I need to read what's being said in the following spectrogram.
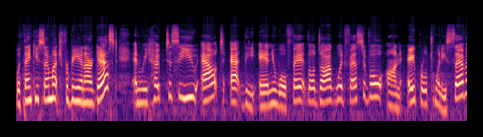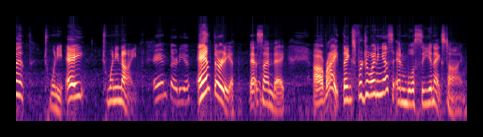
Well, thank you so much for being our guest, and we hope to see you out at the annual Fayetteville Dogwood Festival on April 27th, 28th, 29th, and 30th. And 30th, that Sunday. All right. Thanks for joining us, and we'll see you next time.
